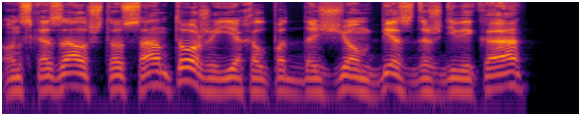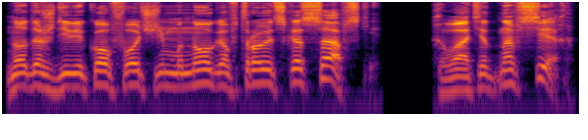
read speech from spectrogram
Он сказал, что сам тоже ехал под дождем без дождевика, но дождевиков очень много в Троицко-Савске, хватит на всех,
